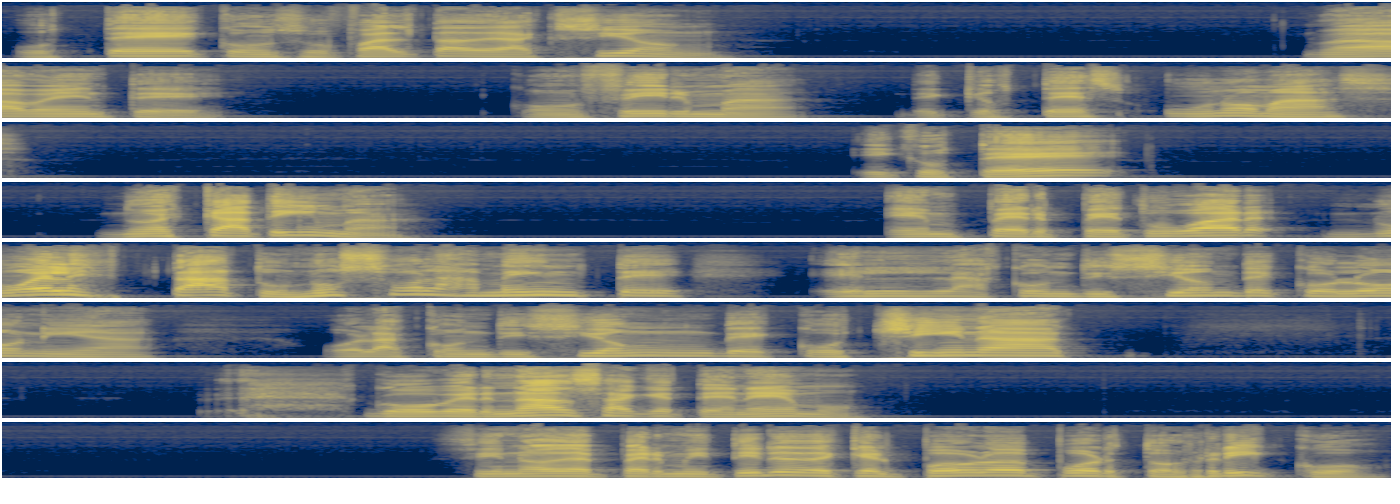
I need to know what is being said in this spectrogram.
Usted con su falta de acción nuevamente confirma de que usted es uno más y que usted no escatima en perpetuar no el estatus, no solamente en la condición de colonia o la condición de cochina gobernanza que tenemos, sino de permitir de que el pueblo de Puerto Rico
